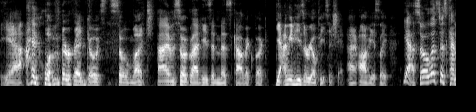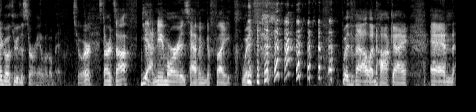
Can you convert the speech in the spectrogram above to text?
yeah, I love the red ghost so much. I'm so glad he's in this comic book. Yeah, I mean he's a real piece of shit, obviously. Yeah, so let's just kind of go through the story a little bit. Sure. starts off. Yeah, Namor is having to fight with with Val and Hawkeye, and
